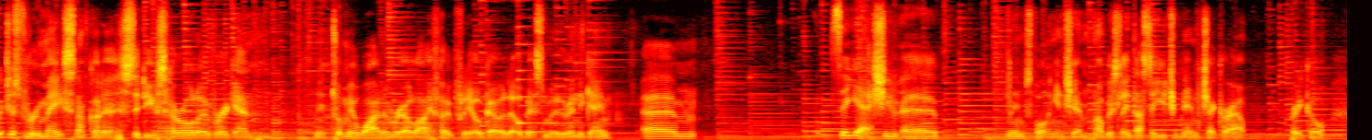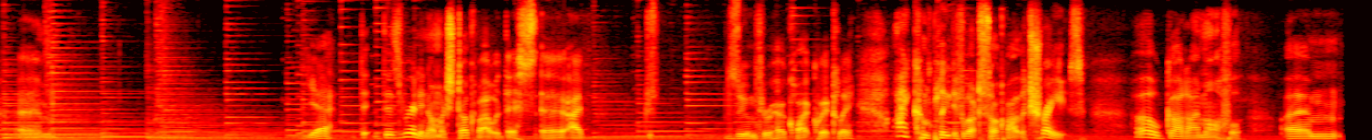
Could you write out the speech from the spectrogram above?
we're just roommates, and I've got to seduce her all over again. It took me a while in real life. Hopefully, it'll go a little bit smoother in the game. Um, so yeah, she uh, name's Falling in Shim. Obviously, that's a YouTube name. Check her out. Pretty cool. Um, yeah, th- there's really not much to talk about with this. Uh, I just zoomed through her quite quickly. I completely forgot to talk about the traits. Oh God, I'm awful. Um,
